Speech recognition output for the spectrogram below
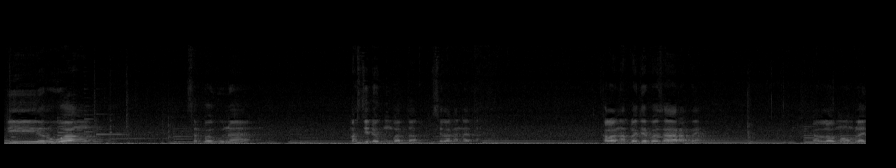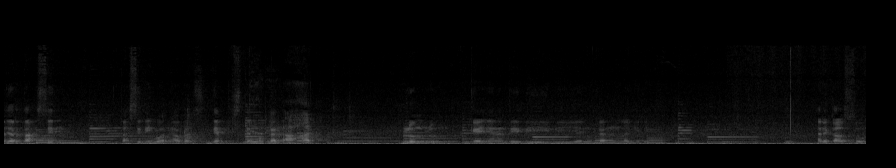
di ruang serbaguna Masjid Agung Bata. Silakan datang. Kalau nak belajar bahasa Arab ya. Kalau mau belajar tahsin, tahsin ihwan apa setiap setiap Dari pekan. Ahad. Belum belum. Kayaknya nanti di dianukan lagi deh. Ada kalsum.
